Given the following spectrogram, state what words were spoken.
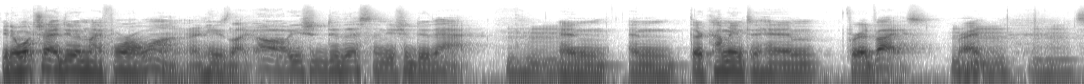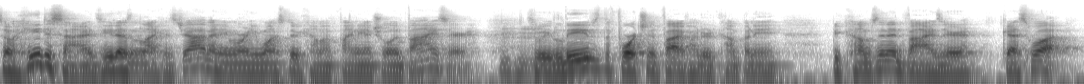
you know what should I do in my 401?" And he's like, "Oh, you should do this and you should do that." Mm-hmm. And and they're coming to him for advice, mm-hmm, right? Mm-hmm. So he decides he doesn't like his job anymore. He wants to become a financial advisor. So he leaves the Fortune 500 company, becomes an advisor. Guess what?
